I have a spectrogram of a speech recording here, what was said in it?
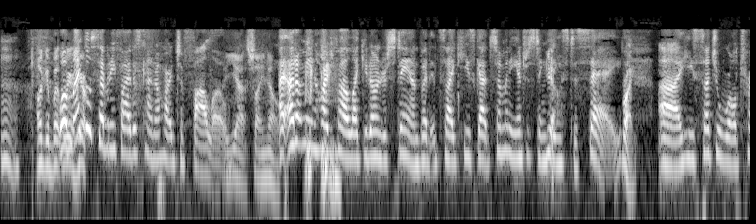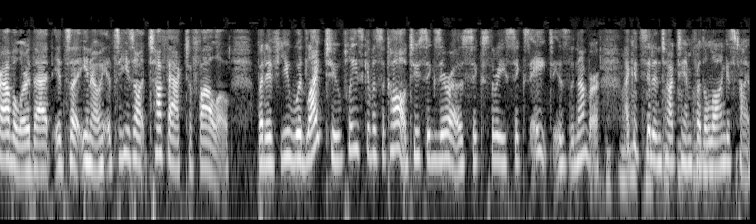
Mm. Okay, but Well, we're here- 75 is kind of hard to follow. Yes, I know. I, I don't mean hard to follow like you don't understand, but it's like he's got so many interesting Yeah. things to say. right. Uh, he's such a world traveler that it's a you know it's he's a tough act to follow. But if you would like to, please give us a call. 260-6368 is the number. I could sit and talk to him for the longest time.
